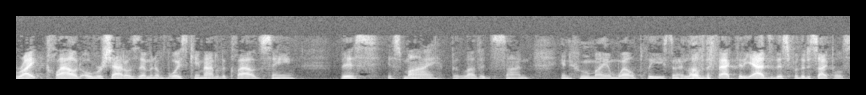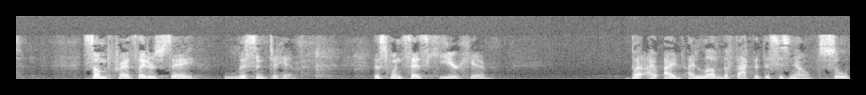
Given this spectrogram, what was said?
bright cloud overshadows them, and a voice came out of the cloud saying, This is my beloved Son in whom I am well pleased. And I love the fact that he adds this for the disciples. Some translators say, listen to him. This one says, hear him. But I, I, I love the fact that this is now so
